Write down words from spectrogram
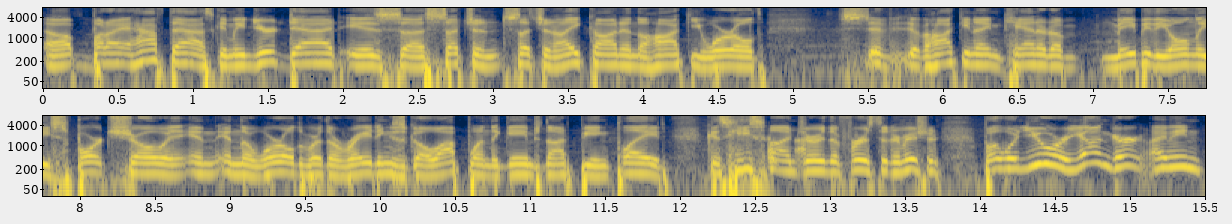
Uh, but I have to ask. I mean, your dad is uh, such an such an icon in the hockey world. Hockey Night in Canada may be the only sports show in, in the world where the ratings go up when the game's not being played because he's on during the first intermission. But when you were younger, I mean,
